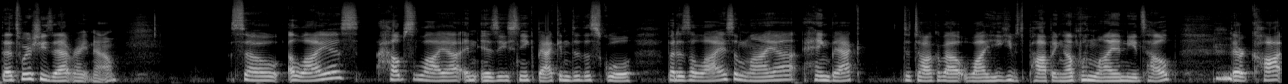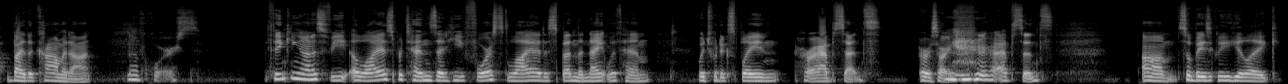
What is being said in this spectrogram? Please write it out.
That's where she's at right now. So Elias helps Laia and Izzi sneak back into the school, but as Elias and Laia hang back to talk about why he keeps popping up when Laia needs help, they're caught by the Commandant. Of course. Thinking on his feet, Elias pretends that he forced Laia to spend the night with him, which would explain her absence. Or sorry, her absence. Um, so basically he like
